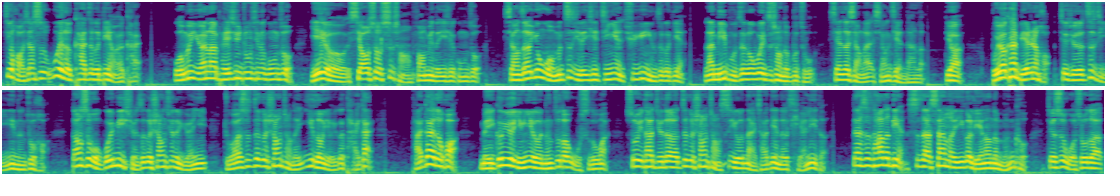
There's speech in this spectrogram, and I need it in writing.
就好像是为了开这个店而开。我们原来培训中心的工作也有销售市场方面的一些工作，想着用我们自己的一些经验去运营这个店，来弥补这个位置上的不足。现在想来想简单了。第二，不要看别人好就觉得自己一定能做好。当时我闺蜜选这个商圈的原因，主要是这个商场的一楼有一个台盖，台盖的话每个月营业额能做到五十多万，所以他觉得这个商场是有奶茶店的潜力的。但是他的店是在三楼一个连廊的门口，就是我说的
